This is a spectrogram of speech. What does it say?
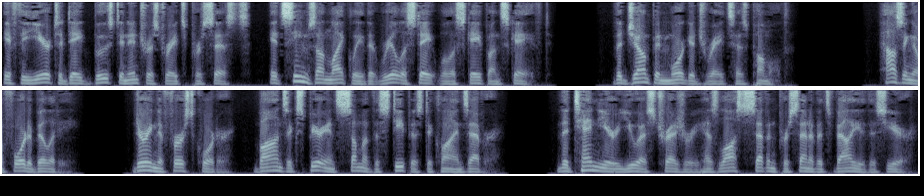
if the year to date boost in interest rates persists, it seems unlikely that real estate will escape unscathed. The jump in mortgage rates has pummeled housing affordability. During the first quarter, bonds experienced some of the steepest declines ever. The 10 year U.S. Treasury has lost 7% of its value this year,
